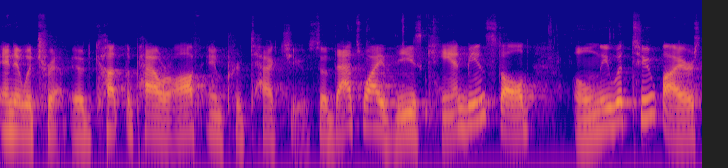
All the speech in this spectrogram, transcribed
and it would trip. It would cut the power off and protect you. So that's why these can be installed only with two wires,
